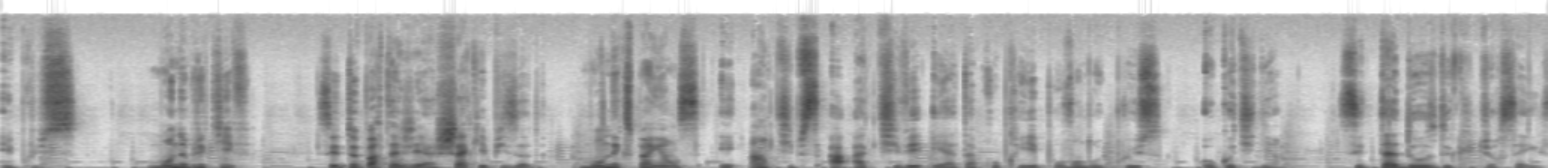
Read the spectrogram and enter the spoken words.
et plus. Mon objectif c'est de te partager à chaque épisode mon expérience et un tips à activer et à t'approprier pour vendre plus au quotidien. C'est ta dose de culture sales.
